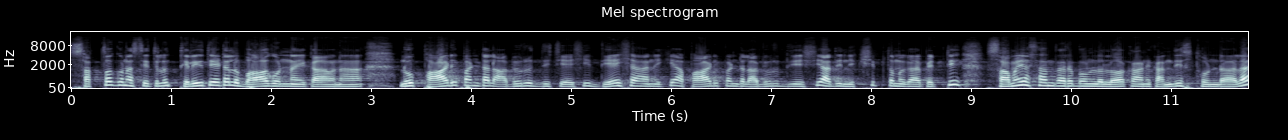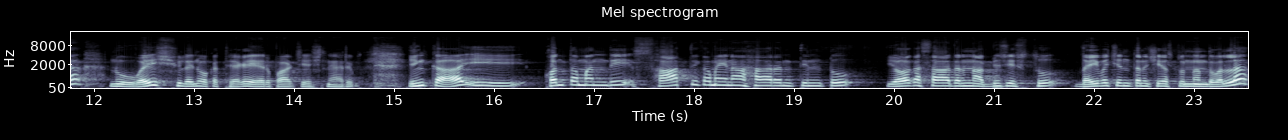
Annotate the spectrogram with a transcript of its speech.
సత్వగుణ స్థితిలో తెలివితేటలు బాగున్నాయి కావున నువ్వు పాడి పంటలు అభివృద్ధి చేసి దేశానికి ఆ పాడి పంటలు అభివృద్ధి చేసి అది నిక్షిప్తముగా పెట్టి సమయ సందర్భంలో లోకానికి అందిస్తుండాలా నువ్వు వైశ్యులని ఒక తెగ ఏర్పాటు చేసినారు. ఇంకా ఈ కొంతమంది సాత్వికమైన ఆహారం తింటూ యోగ సాధనను అభ్యసిస్తూ దైవచింతన చేస్తున్నందువల్ల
